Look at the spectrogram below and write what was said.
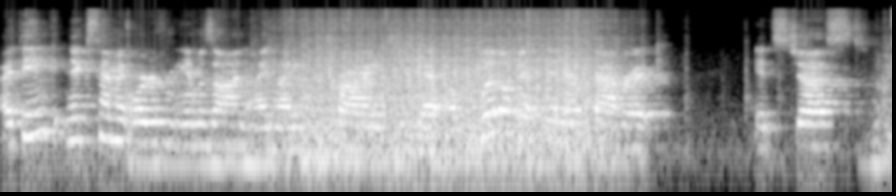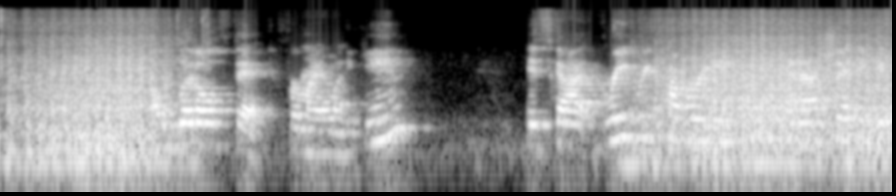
I think next time I order from Amazon, I might try to get a little bit thinner fabric. It's just a little thick for my liking. It's got great recovery, and actually I think it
